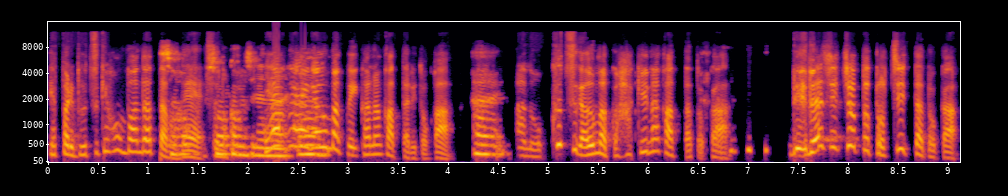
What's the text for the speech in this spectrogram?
やっぱりぶっつけ本番だったので、そうかもしれ部ない。屋替えがううんまくいかなかったりとか、はい。あの、靴がうまく履けなかったとか、出だしちょっととちったとか、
